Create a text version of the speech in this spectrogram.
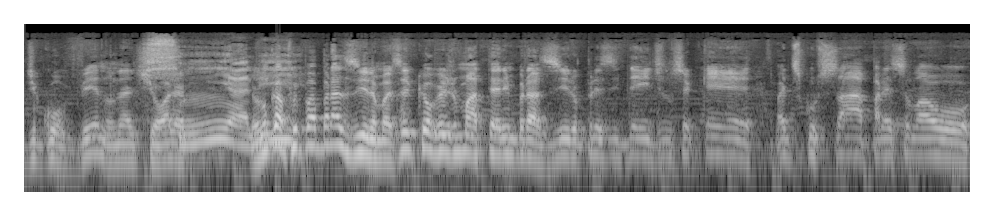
de governo, né? A gente olha. Sim, ali... Eu nunca fui para Brasília, mas sempre que eu vejo matéria em Brasília, o presidente, não sei o quê, vai discursar, aparece lá o,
